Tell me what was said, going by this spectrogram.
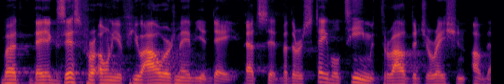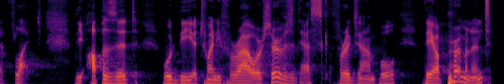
but they exist for only a few hours, maybe a day. That's it. But they're a stable team throughout the duration of that flight. The opposite would be a 24 hour service desk, for example. They are permanent,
